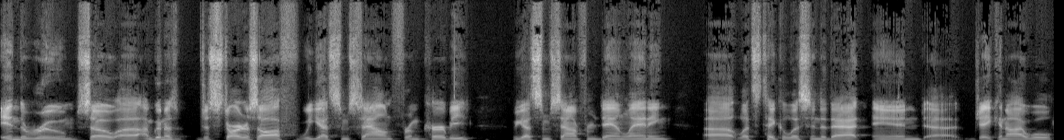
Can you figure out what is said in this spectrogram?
in the room. So uh, I'm to just start us off. We got some sound from Kirby. We got some sound from Dan Lanning. Uh, let's take a listen to that, and uh, Jake and I will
